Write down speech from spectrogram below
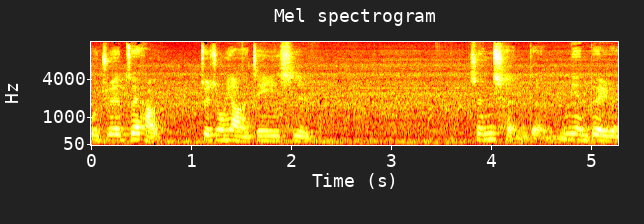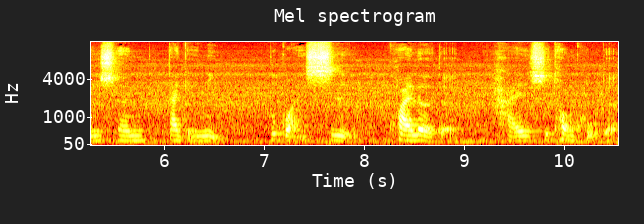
我觉得最好、最重要的建议是真诚的面对人生带给你，不管是快乐的还是痛苦的，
